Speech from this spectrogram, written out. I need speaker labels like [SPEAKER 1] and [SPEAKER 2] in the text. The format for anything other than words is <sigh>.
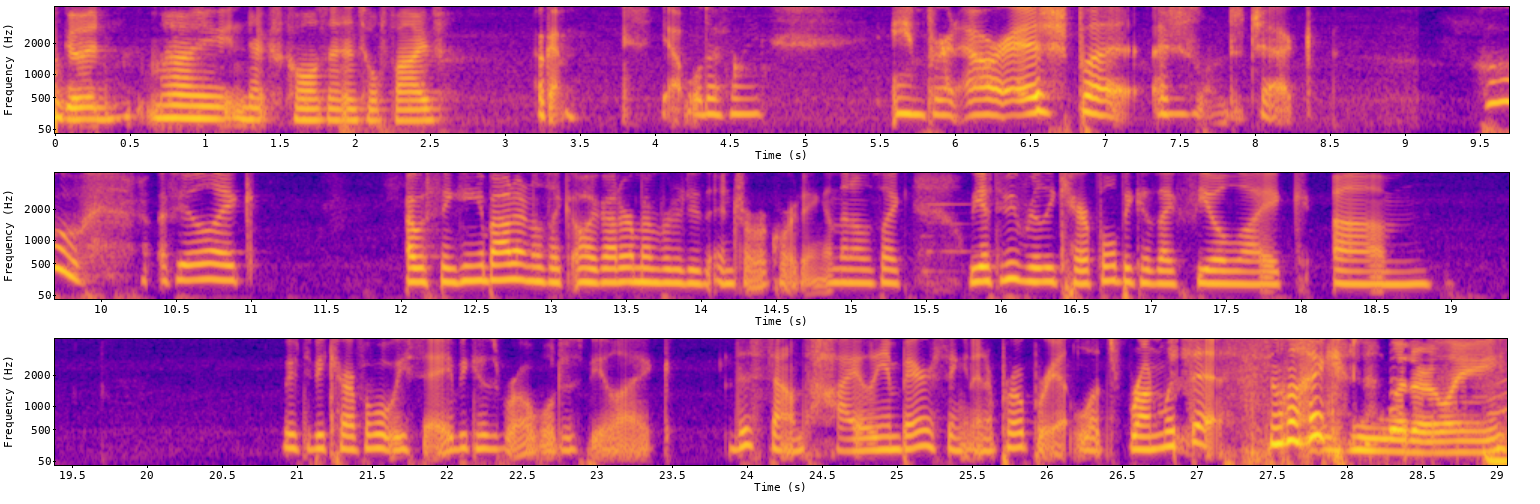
[SPEAKER 1] I'm good. My next call isn't until five.
[SPEAKER 2] Okay. Yeah, we'll definitely aim for an hour ish, but I just wanted to check. Whew. I feel like I was thinking about it and I was like, oh, I got to remember to do the intro recording. And then I was like, we have to be really careful because I feel like um, we have to be careful what we say because Ro will just be like, this sounds highly embarrassing and inappropriate. Let's run with this. <laughs> like,
[SPEAKER 1] Literally.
